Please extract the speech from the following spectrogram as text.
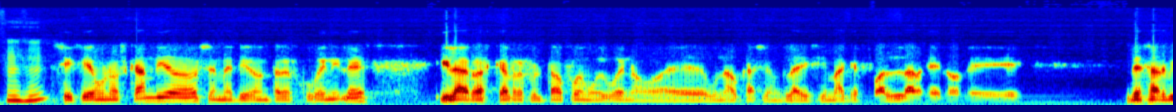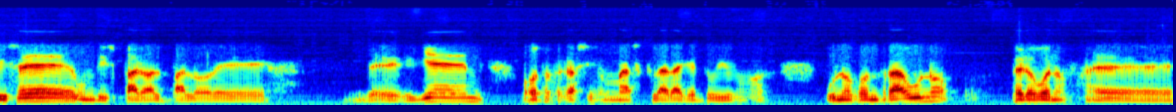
Se hicieron unos cambios, se metieron tres juveniles y la verdad es que el resultado fue muy bueno. Eh, una ocasión clarísima que fue al larguero de, de Sarvise, un disparo al palo de, de Guillén, otra ocasión más clara que tuvimos uno contra uno pero bueno, eh,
